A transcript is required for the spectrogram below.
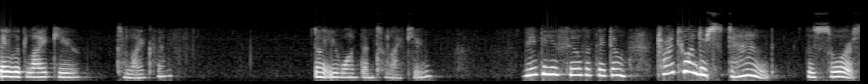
they would like you to like them? Don't you want them to like you? Maybe you feel that they don't. Try to understand the source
